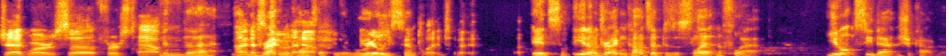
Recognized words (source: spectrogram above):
Jaguars uh first half Even that, a minus dragging two and a half. concept is really simple. today. It's you know, dragon concept is a slant and a flat. You don't see that in Chicago.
